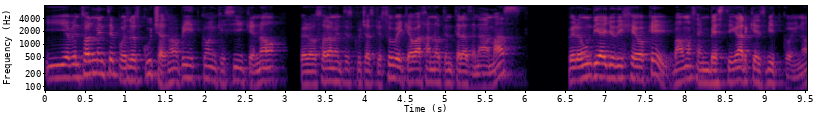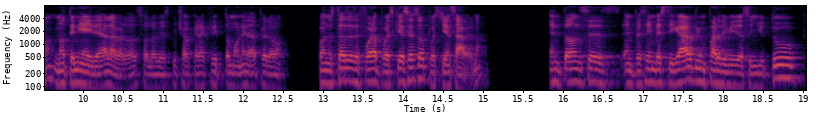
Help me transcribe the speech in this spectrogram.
Y eventualmente pues lo escuchas, ¿no? Bitcoin, que sí, que no, pero solamente escuchas que sube y que baja, no te enteras de nada más. Pero un día yo dije, ok, vamos a investigar qué es Bitcoin, ¿no? No tenía idea, la verdad, solo había escuchado que era criptomoneda, pero cuando estás desde fuera, pues, ¿qué es eso? Pues quién sabe, ¿no? Entonces empecé a investigar, vi un par de videos en YouTube,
